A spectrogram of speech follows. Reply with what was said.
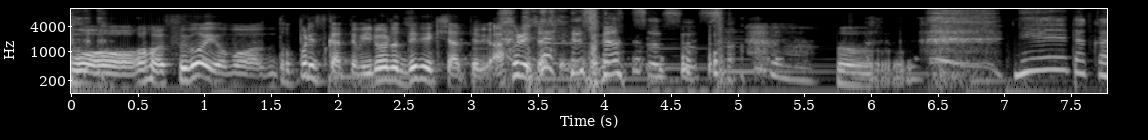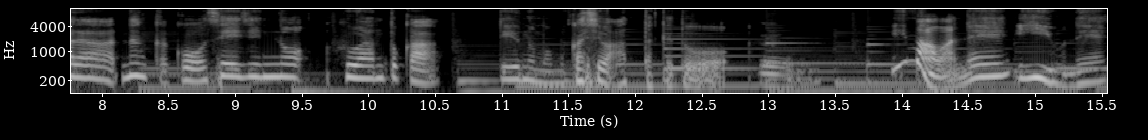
もうすごいよ。もうどっぷり使ってもいろいろ出てきちゃってる。溢れちゃってるよね、そうそうそう。うん。ねえだからなんかこう成人の不安とかっていうのも昔はあったけど。うん今はねいいよね。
